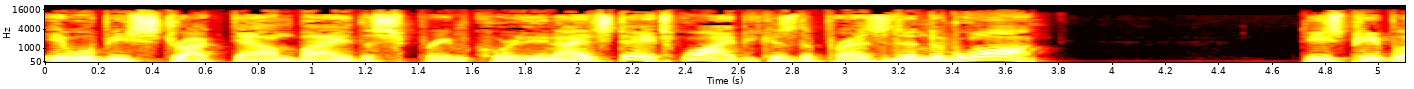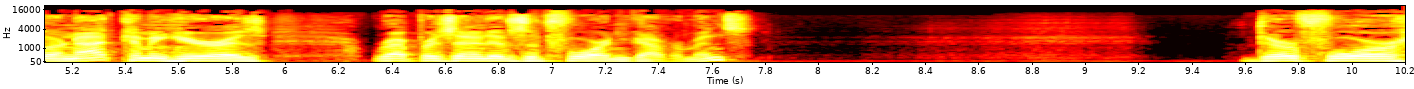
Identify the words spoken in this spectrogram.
It will be struck down by the Supreme Court of the United States. Why? Because the president of Wong. These people are not coming here as representatives of foreign governments. Therefore,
